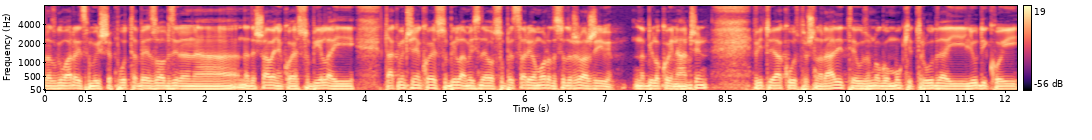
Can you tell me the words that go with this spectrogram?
razgovarali smo više puta bez obzira na, na dešavanja koja su bila i takmičenja koje su bila, mislim da je ovo super stvar i mora da se održava živi na bilo koji način. Vi to jako uspešno radite uz mnogo muke, truda i ljudi koji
